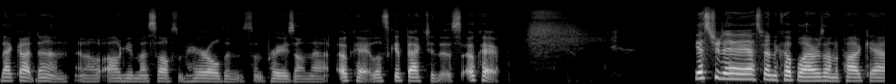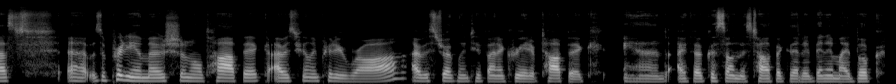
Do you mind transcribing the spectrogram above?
that got done. And I'll, I'll give myself some herald and some praise on that. Okay, let's get back to this. Okay. Yesterday, I spent a couple hours on a podcast. Uh, it was a pretty emotional topic. I was feeling pretty raw. I was struggling to find a creative topic, and I focused on this topic that had been in my book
